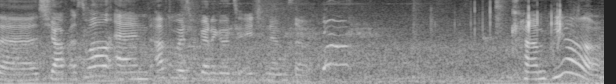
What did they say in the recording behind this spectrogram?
uh, shop as well and afterwards we're gonna go to H&M so yeah. Come here.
